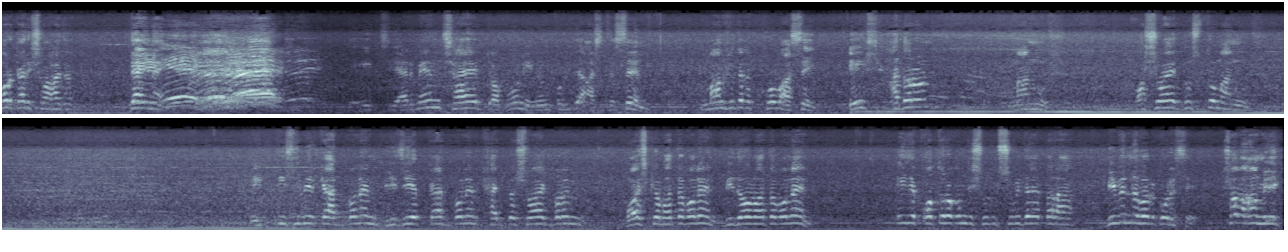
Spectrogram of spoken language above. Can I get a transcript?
সরকারি সহায়তা দেয় নাই। এই চেয়ারম্যান সাহেব যখন ইউনিয়ন পরিষদে আসতেছেন, মানুষের তো একটা ক্ষোভ আছেই। এই সাধারণ মানুষ, অসহায় দুস্থ মানুষ, এই টিসিবির কার্ড বলেন ভিজিএফ কার্ড বলেন, খাদ্য সহায়ক বলেন, বয়স্ক ভাতা বলেন, বিধবা ভাতা বলেন, এই যে কত রকম যে সুযোগ সুবিধা তারা বিভিন্নভাবে করেছে, সব আওয়ামী লীগ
